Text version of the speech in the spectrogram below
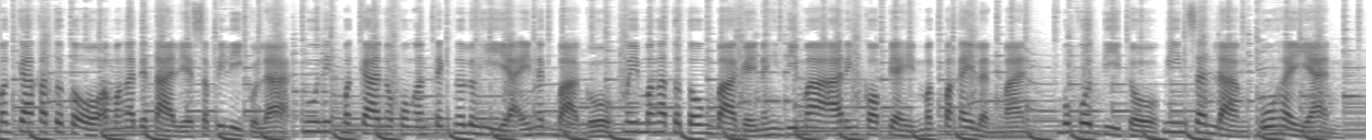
magkakatotoo ang mga detalye sa pelikula. Ngunit magkano kung ang teknolohiya ay nagbago, may mga totoong bagay na hindi maaaring kopyahin magpakailanman. Bukod dito, minsan lang, buhay yan.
